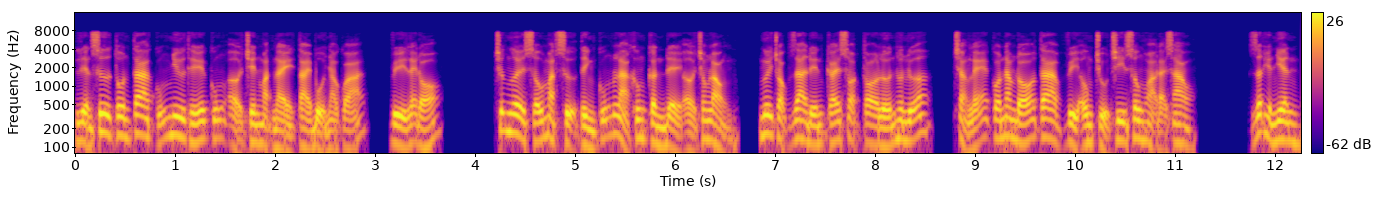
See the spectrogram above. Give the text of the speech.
liền sư tôn ta cũng như thế cũng ở trên mặt này tài bổ nhào quá, vì lẽ đó, trước ngươi xấu mặt sự tình cũng là không cần để ở trong lòng, ngươi chọc ra đến cái sọt to lớn hơn nữa, chẳng lẽ có năm đó ta vì ông chủ chi sông họa đại sao? Rất hiển nhiên,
